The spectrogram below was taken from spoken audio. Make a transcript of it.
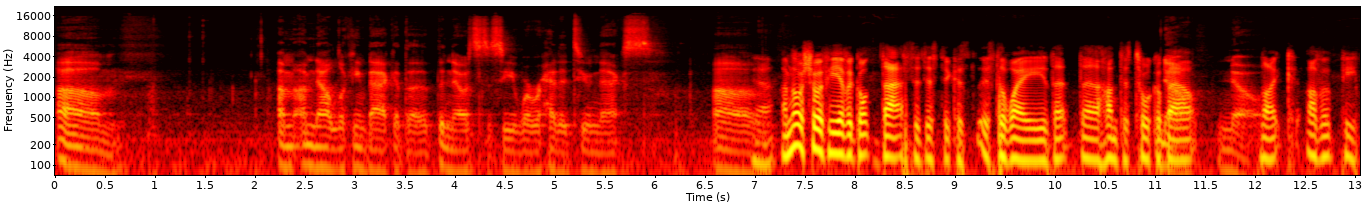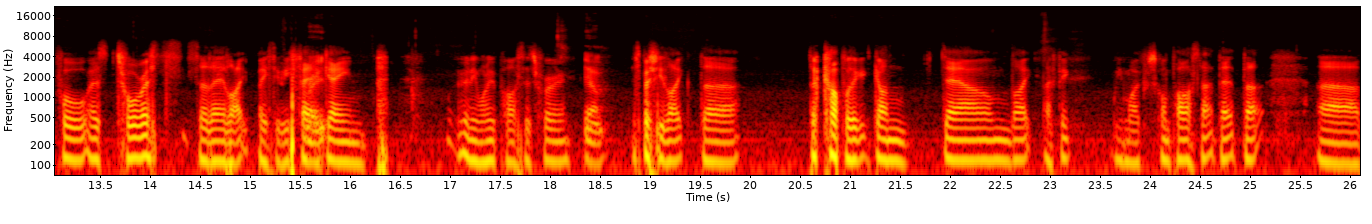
Um. I'm, I'm now looking back at the, the notes to see where we're headed to next. Um, Yeah, I'm not sure if he ever got that statistic because it's the way that the hunters talk no, about no. like other people as tourists, so they're like basically fair Right. game. Anyone who passes through, Yeah. especially like the the couple that get gunned down. Like I think we might have just gone past that bit, but uh,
